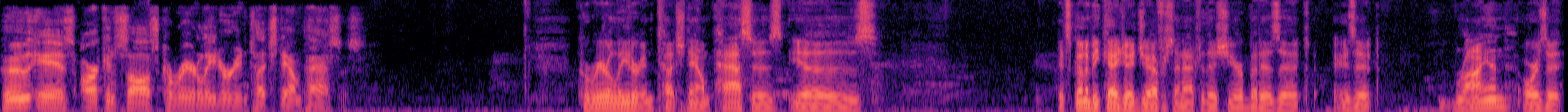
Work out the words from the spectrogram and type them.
who is Arkansas's career leader in touchdown passes? Career leader in touchdown passes is it's going to be KJ Jefferson after this year, but is it is it Ryan or is it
